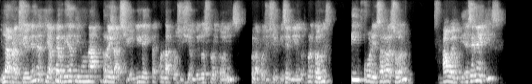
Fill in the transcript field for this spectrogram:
la fracción de energía perdida tiene una relación directa con la posición de los protones, con la posición que se miden los protones, y por esa razón, ah bueno, es en X,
